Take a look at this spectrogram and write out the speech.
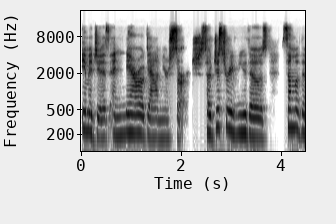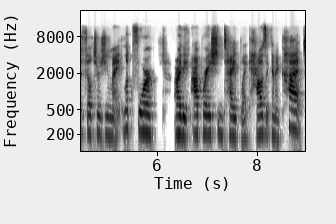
images and narrow down your search. So just to review those, some of the filters you might look for are the operation type, like how's it going to cut?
